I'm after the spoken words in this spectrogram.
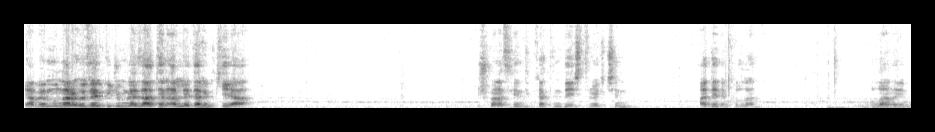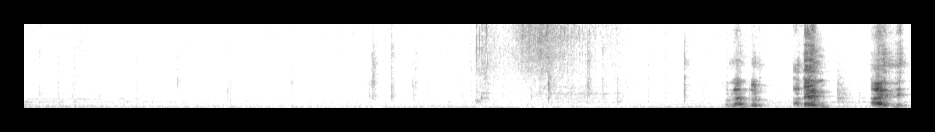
Ya ben bunları özel gücümle zaten hallederim ki ya. Düşman askerin dikkatini değiştirmek için Aden'i kullan. Kullanayım. Dur lan dur. Aden! Ayd-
